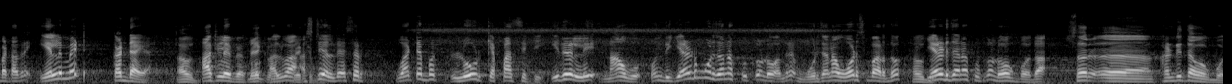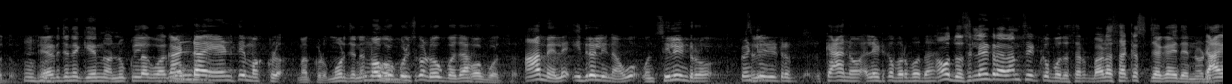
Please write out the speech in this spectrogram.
ಬಟ್ ಆದರೆ ಹೆಲ್ಮೆಟ್ ಕಡ್ಡಾಯ. ಹಾಕಲೇಬೇಕು. ಅಲ್ವಾ. ಅಷ್ಟೇ ಅಲ್ಲದೆ sir what about load capacity ಇದರಲ್ಲಿ ನಾವು ಒಂದು ಎರಡು ಮೂರು ಜನ ಕುತ್ಕೊಂಡು ಅಂದ್ರೆ ಮೂರು ಜನ ಓಡಿಸಬಾರ್ದು ಎರಡು ಜನ ಕುತ್ಕೊಂಡು ಹೋಗ್ಬೋದಾ? ಸರ್ ಖಂಡಿತ ಹೋಗ್ಬೋದು. ಎರಡು ಜನಕ್ಕೆ ಏನು ಅನುಕೂಲವಾಗಿ ಗಂಡ ಹೆಂಡತಿ ಮಕ್ಕಳು ಮಕ್ಕಳು ಮೂರು ಜನ ಮಗು ಕುಳಿಸ್ಕೊಂಡು ಹೋಗ್ಬೋದಾ? ಹೋಗ್ಬೋದು ಸರ್ ಆಮೇಲೆ ಇದರಲ್ಲಿ ನಾವು ಒಂದು ಸಿಲಿಂಡ್ರು ಟ್ವೆಂಟಿ ಲೀಟರ್ ಕ್ಯಾನು ಎಲ್ಲ ಇಟ್ಕೊ ಬರ್ಬೋದಾ? ಹೌದು ಸಿಲಿಂಡರ್ ಆರಾಮ್ಸೆ ಇಟ್ಕೋಬಹುದು ಸರ್. ಬಹಳ ಸಾಕಷ್ಟು ಜಾಗ ಇದೆ ನೋಡಿ. ಜಾಗ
